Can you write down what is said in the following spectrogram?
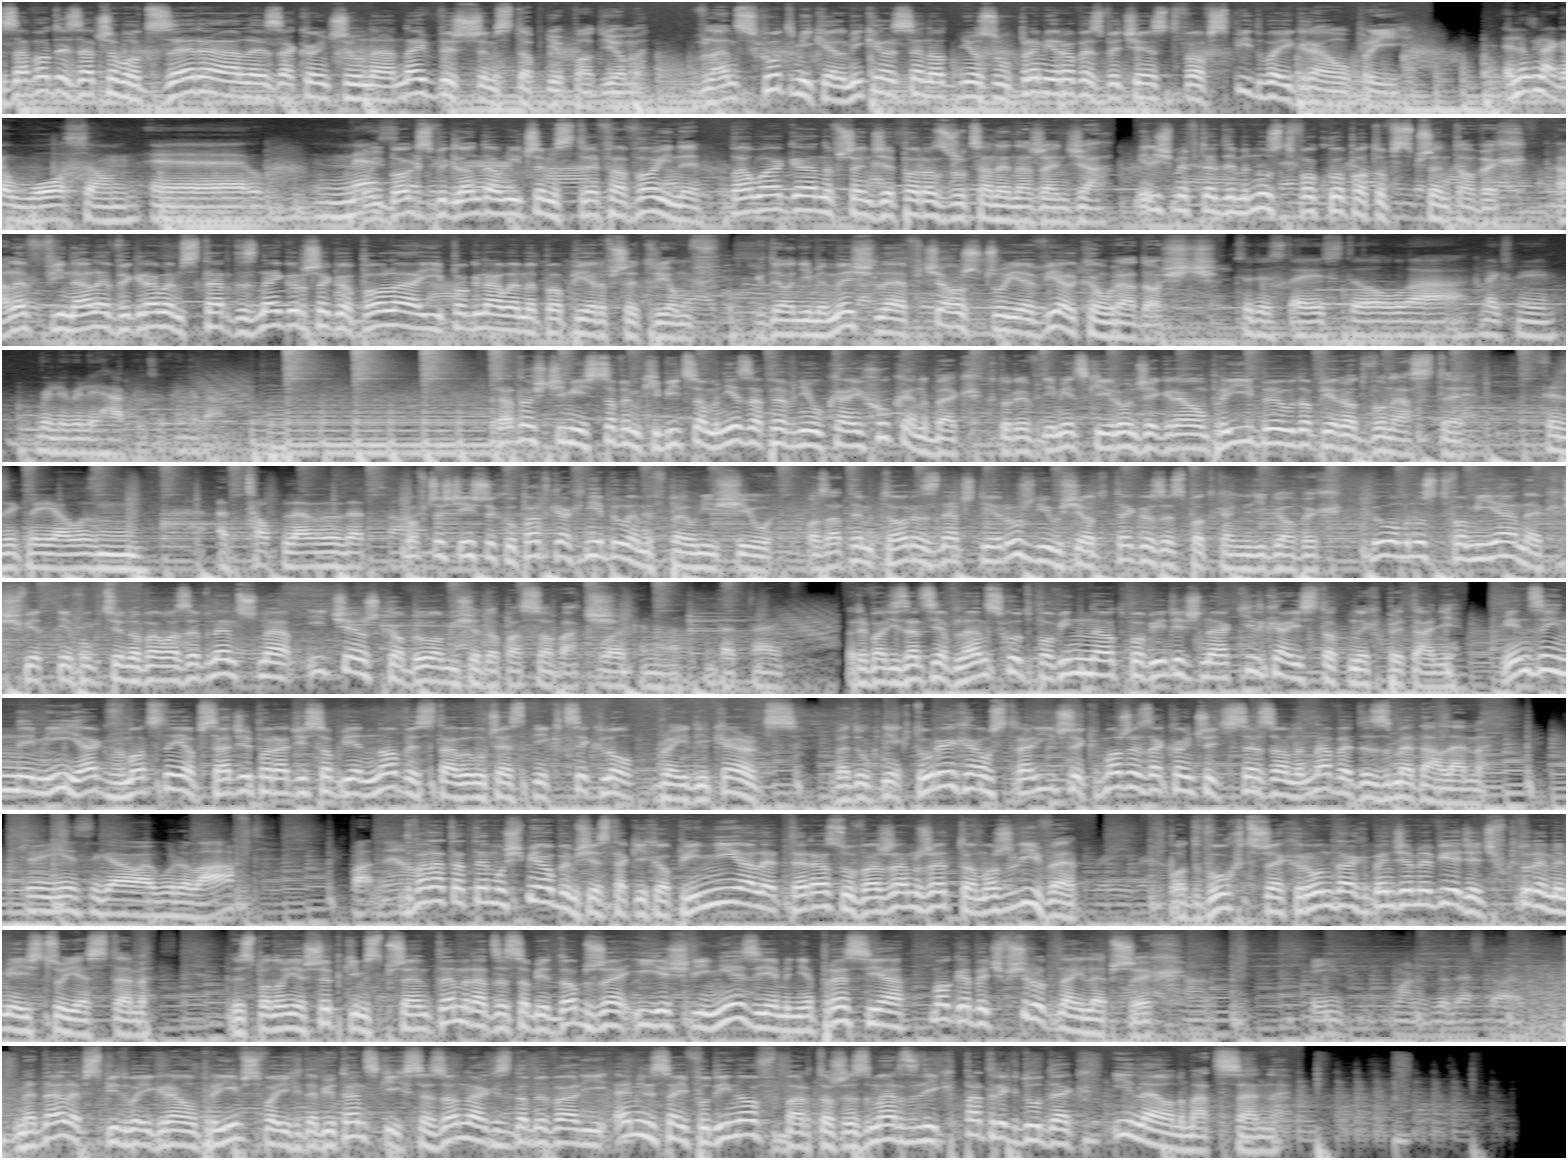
Zawody zaczął od zera, ale zakończył na najwyższym stopniu podium. W Landshut Mikkel Mikkelsen odniósł premierowe zwycięstwo w Speedway Grand Prix. Uh, Mój boks wyglądał niczym strefa wojny. Bałagan, wszędzie porozrzucane narzędzia. Mieliśmy wtedy mnóstwo kłopotów sprzętowych. Ale w finale wygrałem start z najgorszego pola i pognałem po pierwszy triumf. Gdy o nim myślę, wciąż czuję wielką radość. Uh. Radości miejscowym kibicom nie zapewnił Kai Huckenbeck, który w niemieckiej rundzie Grand Prix był dopiero 12. Po wcześniejszych upadkach nie byłem w pełni sił. Poza tym tor znacznie różnił się od tego ze spotkań ligowych. Było mnóstwo mijanek, świetnie funkcjonowała zewnętrzna i ciężko było mi się dopasować. Rywalizacja w Landshut powinna odpowiedzieć na kilka istotnych pytań. Między innymi, jak w mocnej obsadzie poradzi sobie nowy stały uczestnik cyklu, Brady Kurtz. Według niektórych Australijczyk może zakończyć sezon nawet z medalem. Two years ago, I would have laughed, but now Dwa lata temu śmiałbym się z takich opinii, ale teraz uważam, że to możliwe. Po dwóch, trzech rundach będziemy wiedzieć, w którym miejscu jestem. Dysponuję szybkim sprzętem, radzę sobie dobrze i jeśli nie zje mnie presja, mogę być wśród najlepszych. be one of the best guys. Medale w Speedway Grand Prix w swoich debiutanckich sezonach zdobywali Emil Sajfudinow, Bartosz Zmarzlik, Patryk Dudek i Leon Madsen.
